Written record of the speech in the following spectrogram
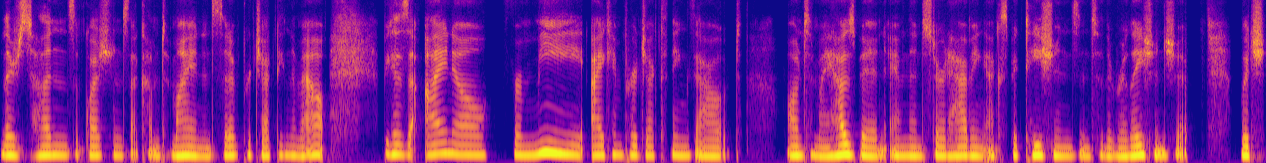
There's tons of questions that come to mind instead of projecting them out because I know for me, I can project things out onto my husband and then start having expectations into the relationship, which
